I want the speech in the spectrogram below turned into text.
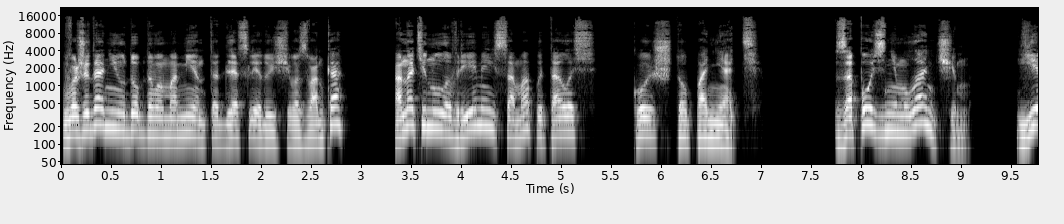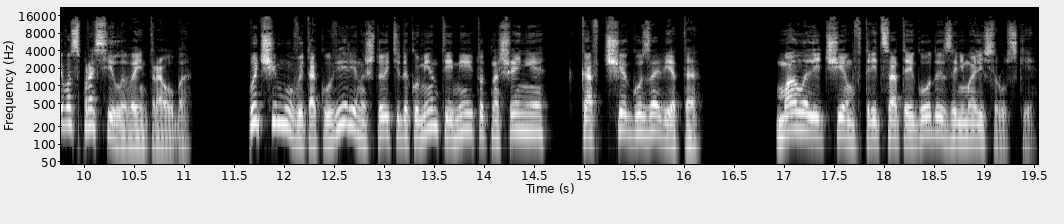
В ожидании удобного момента для следующего звонка она тянула время и сама пыталась кое-что понять. За поздним ланчем Ева спросила Вейнтрауба, «Почему вы так уверены, что эти документы имеют отношение к Ковчегу Завета? Мало ли чем в 30-е годы занимались русские.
